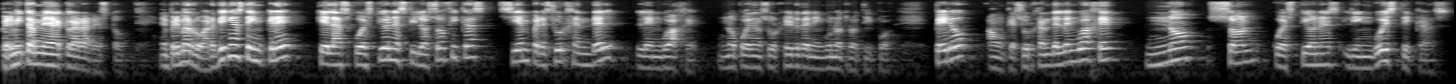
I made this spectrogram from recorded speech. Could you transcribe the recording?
Permítanme aclarar esto. En primer lugar, Wittgenstein cree que las cuestiones filosóficas siempre surgen del lenguaje, no pueden surgir de ningún otro tipo. Pero, aunque surjan del lenguaje, no son cuestiones lingüísticas.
